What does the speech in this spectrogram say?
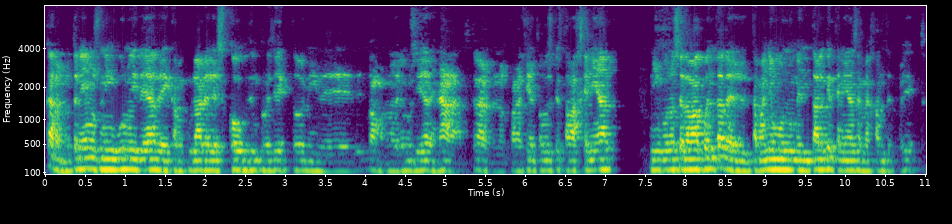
Claro, no teníamos ninguna idea de calcular el scope de un proyecto, ni de, vamos, no teníamos idea de nada. Claro, nos parecía a todos que estaba genial, ninguno se daba cuenta del tamaño monumental que tenía semejante proyecto.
